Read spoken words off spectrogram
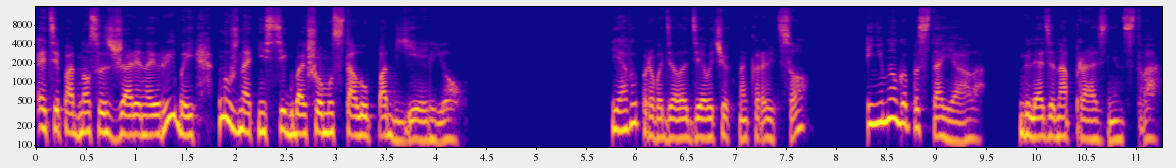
и все. Так, помогите ко мне. Эти подносы с жареной рыбой нужно отнести к большому столу под елью. Я выпроводила девочек на крыльцо и немного постояла, глядя на празднество.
